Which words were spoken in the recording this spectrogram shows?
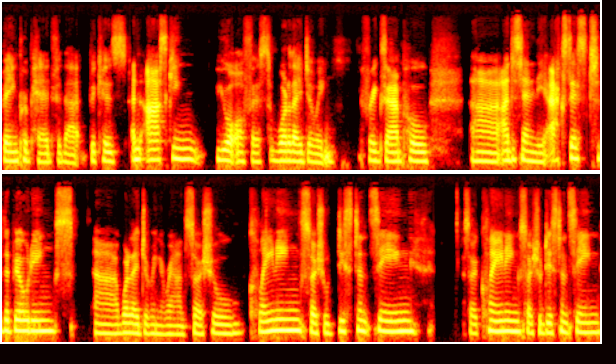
being prepared for that because and asking your office what are they doing? For example uh, understanding the access to the buildings uh, what are they doing around social cleaning social distancing so cleaning social distancing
